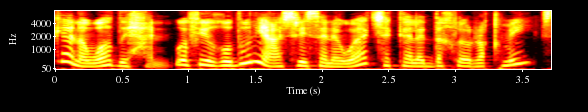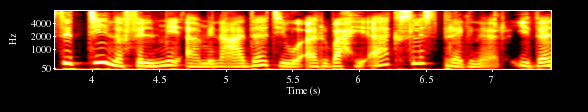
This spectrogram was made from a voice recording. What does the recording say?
كان واضحا. وفي غضون عشر سنوات شكل الدخل الرقمي 60% من عادات وأرباح أكسل سبريغنر إذا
